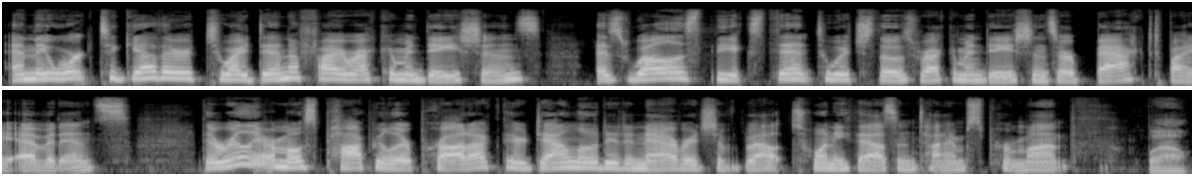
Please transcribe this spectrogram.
and they work together to identify recommendations as well as the extent to which those recommendations are backed by evidence. They're really our most popular product. They're downloaded an average of about 20,000 times per month. Wow.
